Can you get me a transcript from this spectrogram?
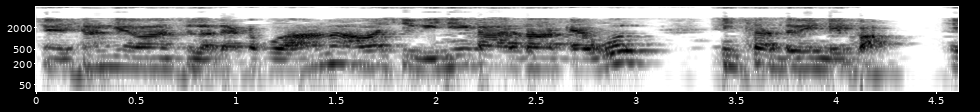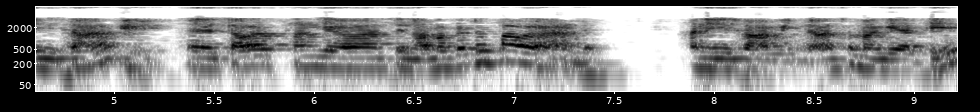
ඒ සංඝයා වහන්සේලා දැකපුවාම අවශ්‍ය විනය කාරණාවක් ඇහුවොත් නිස්සද්ද වෙන්න එපා. ඒ නිසා තවත් සංඝයා වහන්සේ නමකට පවරන්න. අනේ ස්වාමීන් වහන්සේ මගේ අතේ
